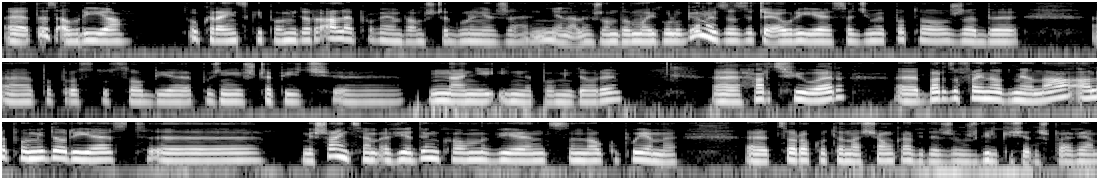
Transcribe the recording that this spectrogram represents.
E, To jest auria, ukraiński pomidor, ale powiem Wam szczególnie, że nie należą do moich ulubionych. Zazwyczaj aurię sadzimy po to, żeby e, po prostu sobie później szczepić e, na niej inne pomidory. Hartsfewer, bardzo fajna odmiana, ale pomidor jest mieszańcem F1, więc no, kupujemy e, co roku te nasionka. Widać, że już wilki się też pojawiają.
